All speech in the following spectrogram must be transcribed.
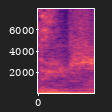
sleeps.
